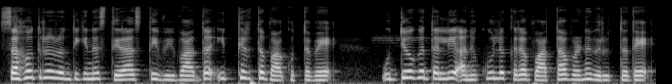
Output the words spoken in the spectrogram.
ಸಹೋದರರೊಂದಿಗಿನ ಸ್ಥಿರಾಸ್ತಿ ವಿವಾದ ಇತ್ಯರ್ಥವಾಗುತ್ತವೆ. ಉದ್ಯೋಗದಲ್ಲಿ ಅನುಕೂಲಕರ ವಾತಾವರಣವಿರುತ್ತದೆ.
